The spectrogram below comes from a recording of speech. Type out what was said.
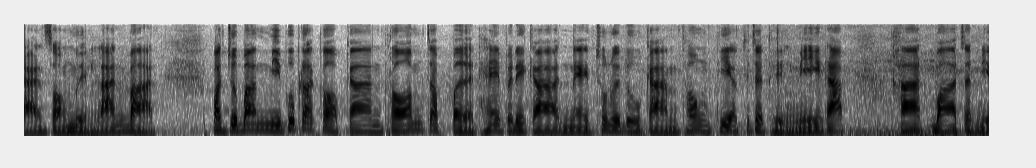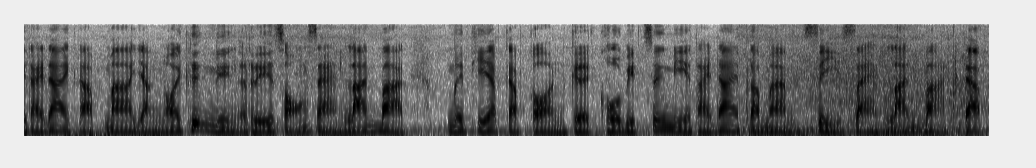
120,000 ล้านบาท ปัจจุบันมีผู้ประกอบการพร้อมจะเปิดให้บริการในช่วงฤดูการท่องเที่ยวที่จะถึงนี้ครับคาดว่าจะมีรายได้กลับมาอย่างน้อยครึ่งหนึ่งหรือ 200,000 ล้านบาท เมื่อเทียบกับก่อนเกิดโควิด ซึ่งมีรายได้ประมาณ 400,000 ล้านบาทครับ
